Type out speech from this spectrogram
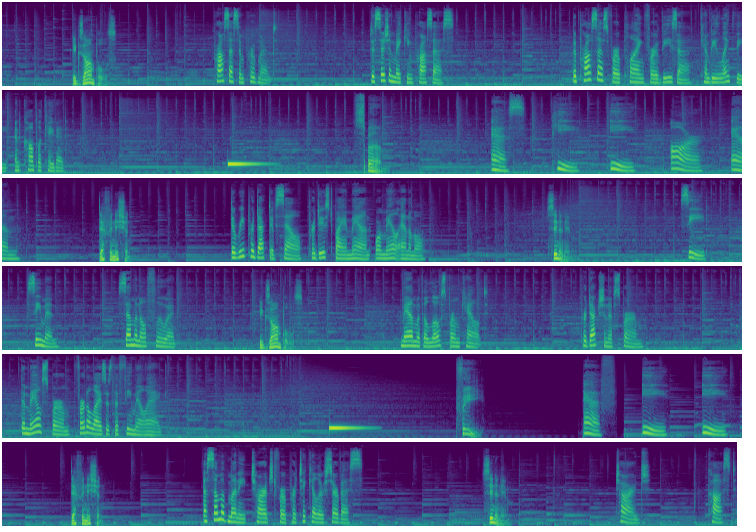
Examples. Process improvement. Decision making process. The process for applying for a visa can be lengthy and complicated. Sperm. S P E R M Definition The reproductive cell produced by a man or male animal. Synonym Seed Semen Seminal fluid Examples Man with a low sperm count. Production of sperm. The male sperm fertilizes the female egg. Fee. F. E. E. Definition. A sum of money charged for a particular service. Synonym. Charge. Cost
